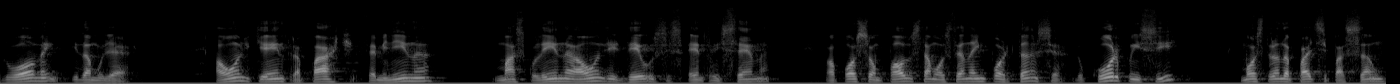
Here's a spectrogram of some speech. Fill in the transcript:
do homem e da mulher. Aonde que entra a parte feminina, masculina, aonde Deus entra em cena o apóstolo São Paulo está mostrando a importância do corpo em si, mostrando a participação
